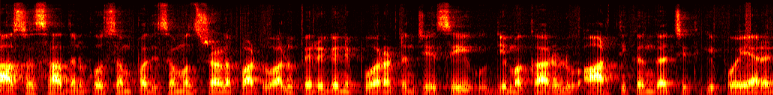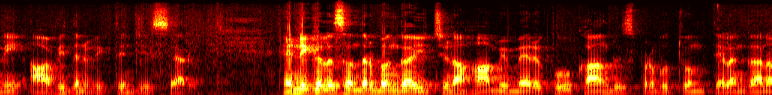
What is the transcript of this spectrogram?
రాష్ట్ర సాధన కోసం పది సంవత్సరాల పాటు అలుపెరుగని పోరాటం చేసి ఉద్యమకారులు ఆర్థికంగా చితికిపోయారని ఆవేదన వ్యక్తం చేశారు. ఎన్నికల సందర్భంగా ఇచ్చిన హామీ మేరకు కాంగ్రెస్ ప్రభుత్వం తెలంగాణ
